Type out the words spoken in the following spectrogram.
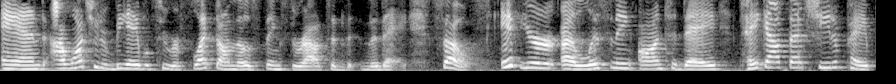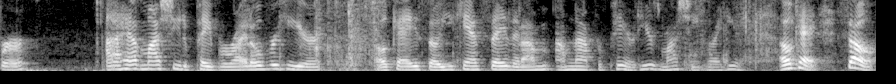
And I want you to be able to reflect on those things throughout the day. So if you're uh, listening on today, take out that sheet of paper I have my sheet of paper right over here. Okay, so you can't say that I'm I'm not prepared. Here's my sheet right here. Okay, so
